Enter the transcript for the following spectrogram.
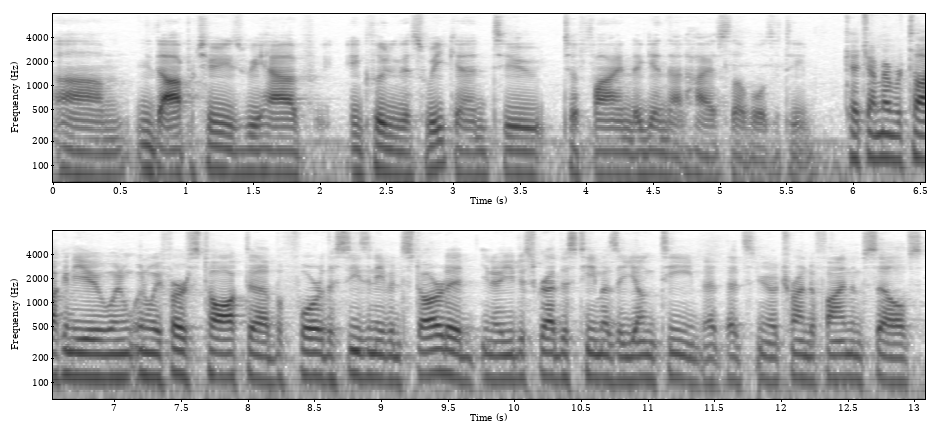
um, the opportunities we have, including this weekend, to to find again that highest level as a team. Coach, I remember talking to you when, when we first talked uh, before the season even started. You know, you described this team as a young team that, that's you know trying to find themselves,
